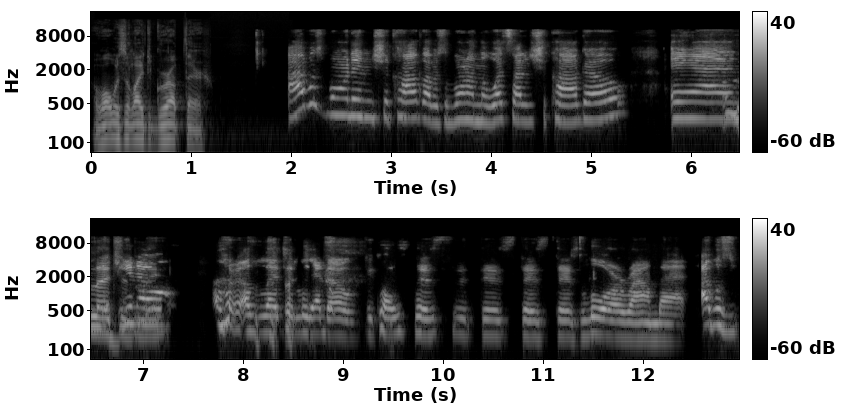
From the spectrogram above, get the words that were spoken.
What was it like to grow up there? I was born in Chicago. I was born on the west side of Chicago. And allegedly. you know, allegedly I know because there's there's there's there's lore around that. I was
